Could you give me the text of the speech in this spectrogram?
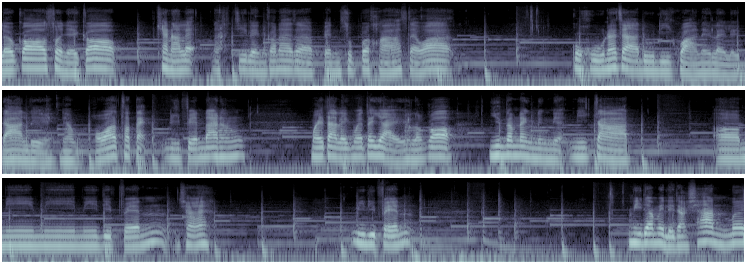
แล้วก็ส่วนใหญ่ก็แค่นั้นแหละนะจีเลนก็น่าจะเป็นซูเปอร์คลาสแต่ว่าโกคูน่าจะดูดีกว่าในหลาย ๆ ด้านเลยนะครับเพราะว่าสแต็กดีเฟนต์ได้ทั้งไม้ตาเล็กไม้ตาใหญ่ แล้วก็ยืนตำแหน่งหนึ่งเนี่ย มีการ์ดเอ่อมีมีมีดีเฟนต์ใช่ไหมมีดีเฟนต์มีดาเมจรีดักชั่นเมื่อ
